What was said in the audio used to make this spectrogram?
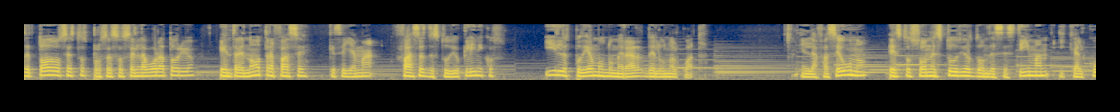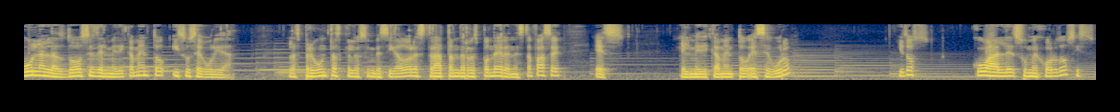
de todos estos procesos en laboratorio, entra en otra fase que se llama fases de estudio clínicos y les podríamos numerar del 1 al 4. En la fase 1, estos son estudios donde se estiman y calculan las dosis del medicamento y su seguridad. Las preguntas que los investigadores tratan de responder en esta fase es ¿el medicamento es seguro? Y 2. ¿Cuál es su mejor dosis?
